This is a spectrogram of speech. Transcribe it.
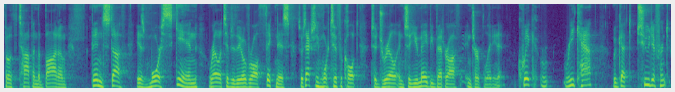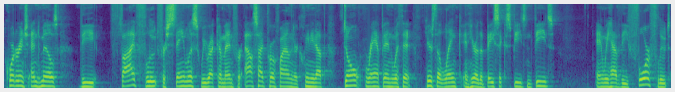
both the top and the bottom. Thin stuff is more skin relative to the overall thickness, so it's actually more difficult to drill, and so you may be better off interpolating it. Quick recap we've got two different quarter inch end mills. The five flute for stainless, we recommend for outside profiling or cleaning up. Don't ramp in with it. Here's the link, and here are the basic speeds and feeds. And we have the four flute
